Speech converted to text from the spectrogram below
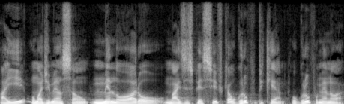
Aí, uma dimensão menor ou mais específica é o grupo pequeno, o grupo menor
